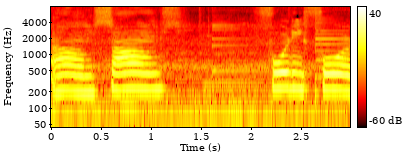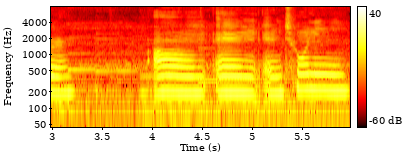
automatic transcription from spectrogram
um, Psalms 44 um and and 20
